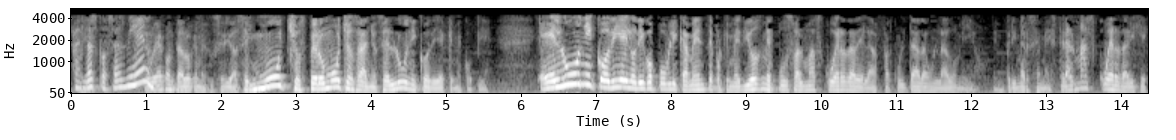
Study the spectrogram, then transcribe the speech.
haz las cosas bien. Te voy a contar lo que me sucedió hace muchos, pero muchos años, el único día que me copié. El único día, y lo digo públicamente, porque me, Dios me puso al más cuerda de la facultad a un lado mío, en primer semestre, al más cuerda, dije,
